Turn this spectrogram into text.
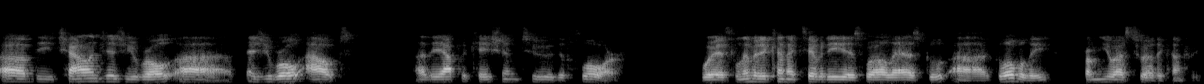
of the challenges you roll uh, as you roll out uh, the application to the floor with limited connectivity as well as uh, globally from U.S. to other countries?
